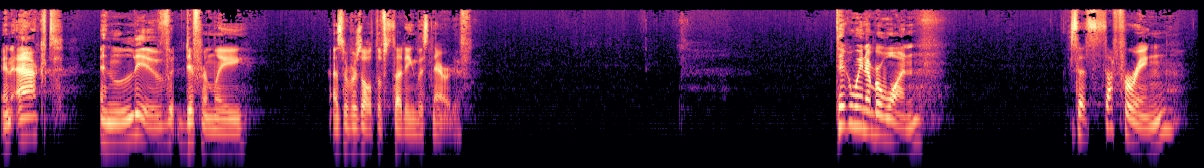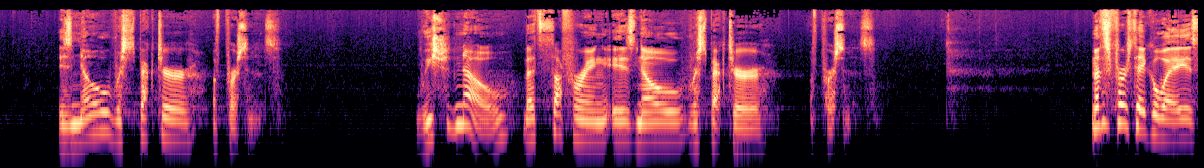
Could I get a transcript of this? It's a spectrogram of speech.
and act and live differently as a result of studying this narrative. Takeaway number one is that suffering is no respecter of persons we should know that suffering is no respecter of persons. Now, this first takeaway is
